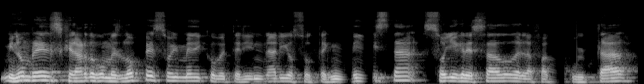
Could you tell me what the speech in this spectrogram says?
mi nombre es Gerardo Gómez López, soy médico veterinario zootecnista, soy egresado de la Facultad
